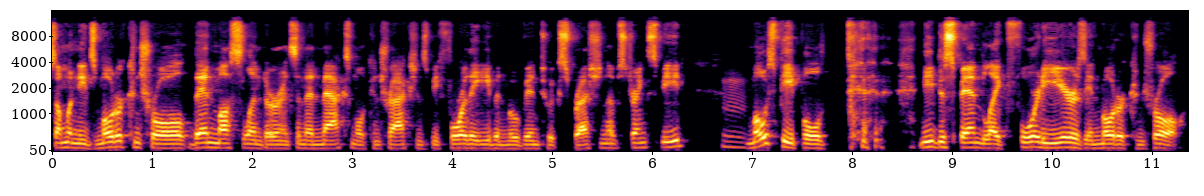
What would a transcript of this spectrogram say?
someone needs motor control, then muscle endurance, and then maximal contractions before they even move into expression of strength speed. Hmm. Most people need to spend like 40 years in motor control,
